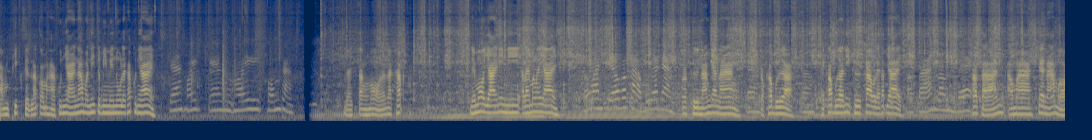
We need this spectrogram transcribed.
ตำพริกเสร็จแล้วก็มาหาคุณยายนะ วันนี้จะมีเมนูอะไรครับคุณยาย แกงหอยแกงหอยขมค่ะ ยายตั้งหม้อแล้วนะครับ ในหม้อยายนี่มีอะไรบ้างนะยาย เพราะวันเจียวก็ข่าวเบื่อจ้ะก็คือน้ำย่านาง จ้ะกับข้าวเบือจ้ะไอ้ข้าวเบือนี่คือข้าวอะไรครับยาย ข้าวสารเรานี่แหละข้าวสารเอามาแช่น้ำเหรอ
